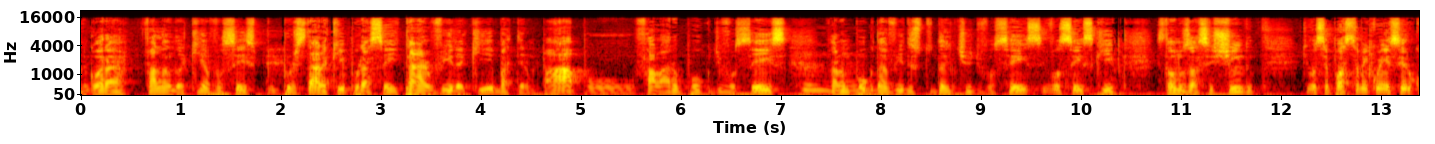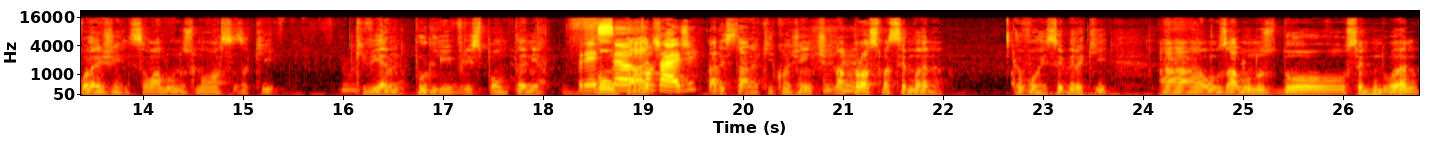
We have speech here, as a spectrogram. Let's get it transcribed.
agora falando aqui a vocês, por, estar aqui, por aceitar vir aqui, bater um papo, falar um pouco de vocês, falar um pouco da vida estudantil de vocês. E vocês que estão nos assistindo, que você possa também conhecer o Colégio Gênesis. São alunos nossos aqui, que vieram por livre e espontânea Pressão, vontade vontade. para estar aqui com a gente. Na próxima semana eu vou receber aqui ah, os alunos do segundo ano.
